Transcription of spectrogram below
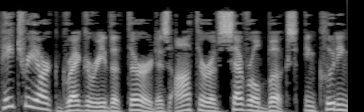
Patriarch Gregory III is author of several books, including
